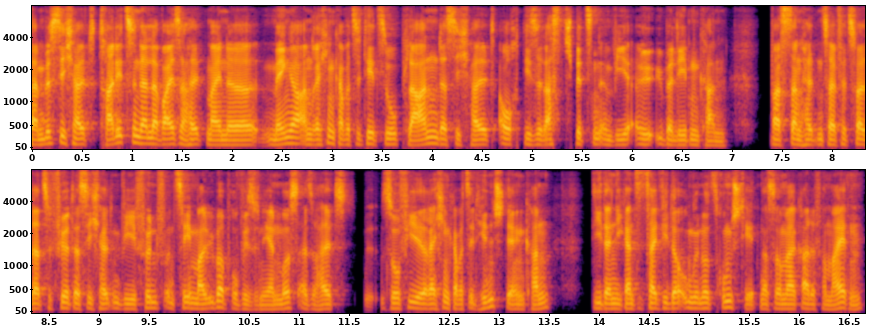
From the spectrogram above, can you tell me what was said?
dann müsste ich halt traditionellerweise halt meine Menge an Rechenkapazität so planen, dass ich halt auch diese Lastspitzen irgendwie äh, überleben kann. Was dann halt im Zweifelsfall dazu führt, dass ich halt irgendwie fünf und zehnmal überprovisionieren muss, also halt so viel Rechenkapazität hinstellen kann, die dann die ganze Zeit wieder ungenutzt rumsteht. Und das soll man ja gerade vermeiden.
